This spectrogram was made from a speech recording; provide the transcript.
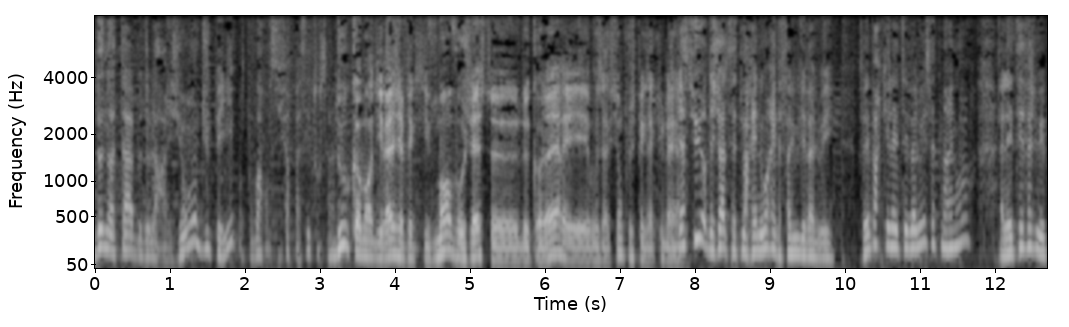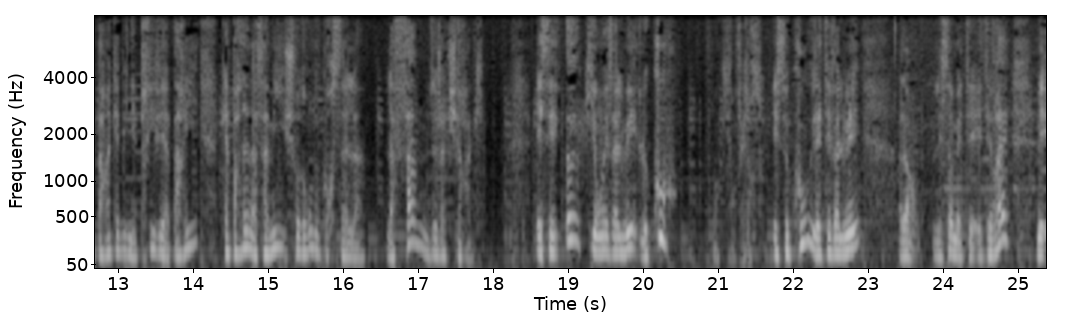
de notables de la région, du pays, pour pouvoir aussi faire passer tout ça. D'où, comment dirais-je, effectivement, vos gestes euh, de colère et vos actions plus spectaculaires. Bien sûr, déjà, cette marée noire, il a fallu l'évaluer. Vous savez par qui elle a été évaluée, cette marée noire? Elle a été évaluée par un cabinet privé à Paris qui appartenait à la famille Chaudron de Courcelles, la femme de Jacques Chirac. Et c'est eux qui ont évalué le coût. Donc, ils ont fait leur truc. Et ce coût, il est évalué. Alors, les sommes étaient, étaient vraies, mais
